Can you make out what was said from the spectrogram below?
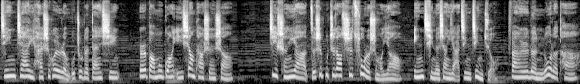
金佳怡还是会忍不住的担心，而把目光移向他身上。季承雅则是不知道吃错了什么药，殷勤的向雅静敬酒，反而冷落了他。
